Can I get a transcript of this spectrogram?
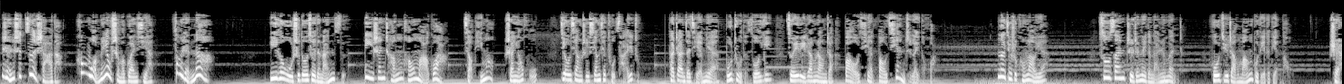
人是自杀的，和我们有什么关系？放人呐！一个五十多岁的男子，一身长袍马褂、小皮帽、山羊胡，就像是乡下土财主。他站在前面，不住的作揖，嘴里嚷嚷着“抱歉，抱歉”之类的话。那就是孔老爷。苏三指着那个男人问着，胡局长忙不迭的点头：“是啊，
